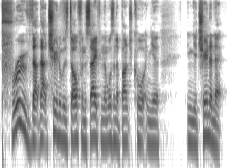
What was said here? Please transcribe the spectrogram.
prove that that tuna was dolphin safe and there wasn't a bunch caught in your in your tuna net.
